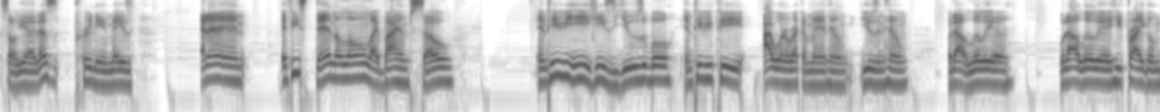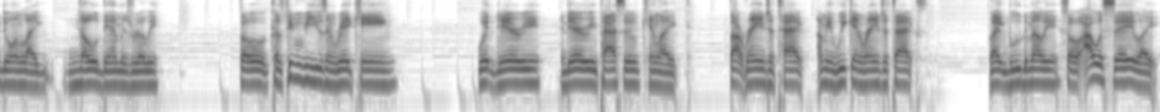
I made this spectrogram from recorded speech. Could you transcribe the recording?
So yeah, that's pretty amazing. And then if he's stand alone like by himself, in PvE he's usable. In PvP, I wouldn't recommend him using him without Lilia. Without Lilia, he's probably gonna be doing like no damage really. So, cause people be using Red King with Dairy, and Dairy passive can like stop range attack. I mean, weaken range attacks like Blue Demeli. So I would say like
